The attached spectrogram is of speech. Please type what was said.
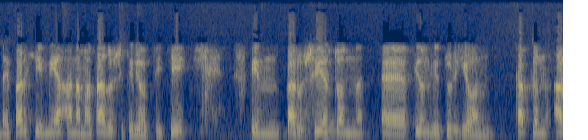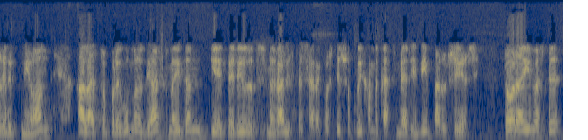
να υπάρχει μια αναματάδοση τηλεοπτική στην παρουσία των ε, θείων λειτουργιών κάποιων αγρυπνιών, αλλά το προηγούμενο διάστημα ήταν και η περίοδο της Μεγάλης Τεσσαρακοστής όπου είχαμε καθημερινή παρουσίαση. Τώρα είμαστε...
